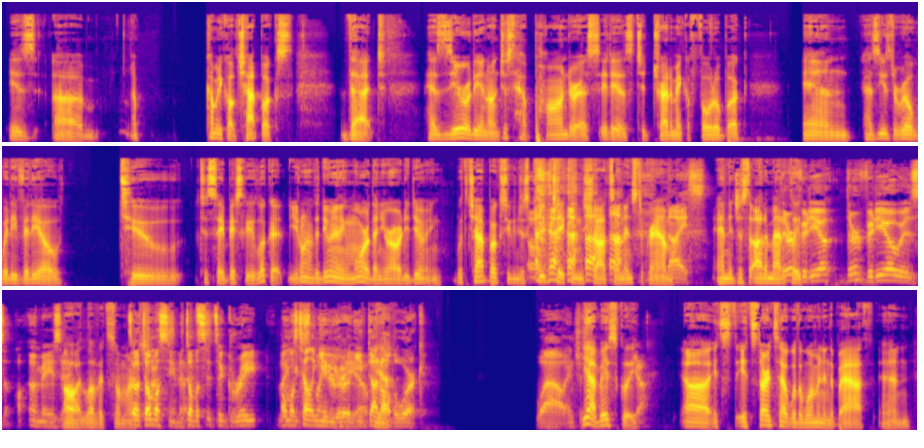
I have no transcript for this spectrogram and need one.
is um, a company called Chatbooks that has zeroed in on just how ponderous it is to try to make a photo book and has used a real witty video to to say basically look at you don't have to do anything more than you're already doing with chatbooks you can just keep taking shots on instagram nice. and it just automatically Their automatically video, their video is amazing. oh i love it so much So it's almost, seen it's almost, it's, a great, like, almost telling you you're, you've done Yeah. all the work. Wow, interesting. yeah basically Yeah. uh it's it starts out with a woman in the bath and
